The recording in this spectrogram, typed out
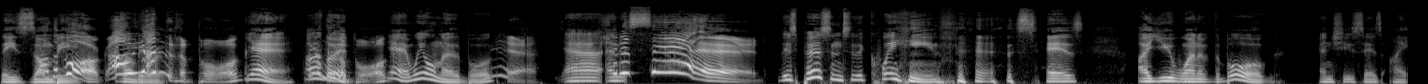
These Oh, zombie. the Borg. Oh, yeah, ro- the Borg. Yeah. I Oh, know the. Borg. Yeah, we all know the Borg. Yeah. Uh, Should and have said. this person to the queen says, "Are you one of the Borg?" And she says, "I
